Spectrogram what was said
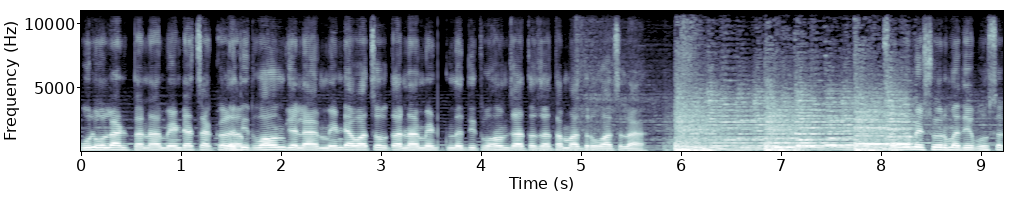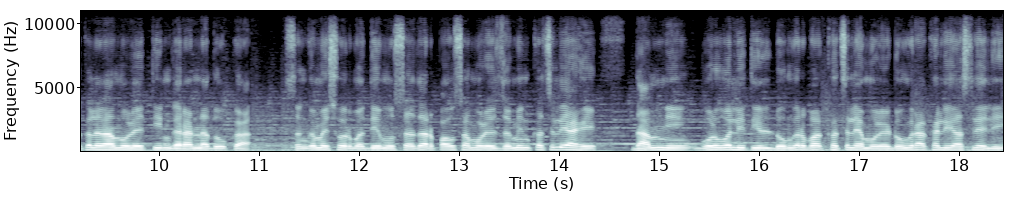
पूल ओलांडताना मेंढ्याचा कळ नदीत वाहून गेला. मेंढ्या वाचवताना मेंढ नदीत वाहून जाता जाता मात्र वाचला. संगमेश्वरमध्ये भूस्खलनामुळे तीन घरांना धोका. संगमेश्वरमध्ये मुसळधार पावसामुळे जमीन खचली आहे. धामणी गोळवलीतील डोंगरबाग खचल्यामुळे डोंगराखाली असलेली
